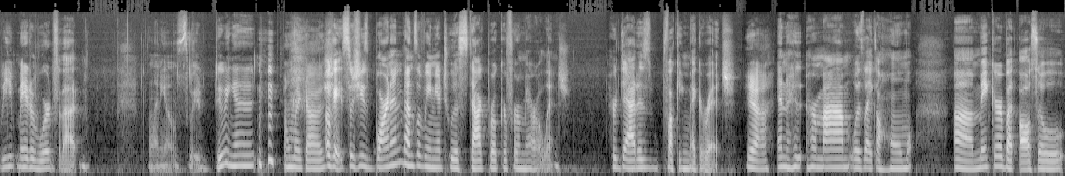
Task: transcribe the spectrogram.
we made a word for that. Millennials, we're doing it. oh my gosh. okay, so she's born in Pennsylvania to a stockbroker for Merrill Lynch. Her dad is fucking mega rich. Yeah. and his, her mom was like a home um, maker, but also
